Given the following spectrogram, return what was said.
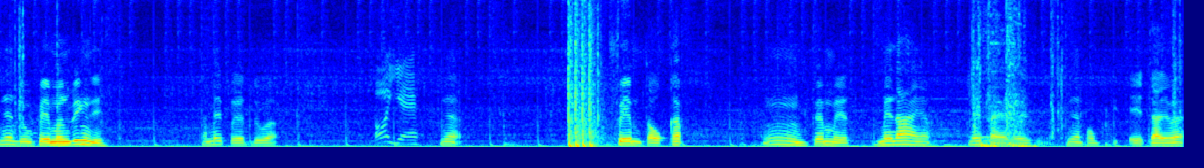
เนี่ยดูเฟรมมันวิ่งดิ ถ้าไม่เปิดดูอะเนี่ย เฟรมตกครับ อืม เฟรมเรทไม่ได้ครับ ไม่แตกเลย เนี่ยผมเอะใจว่า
